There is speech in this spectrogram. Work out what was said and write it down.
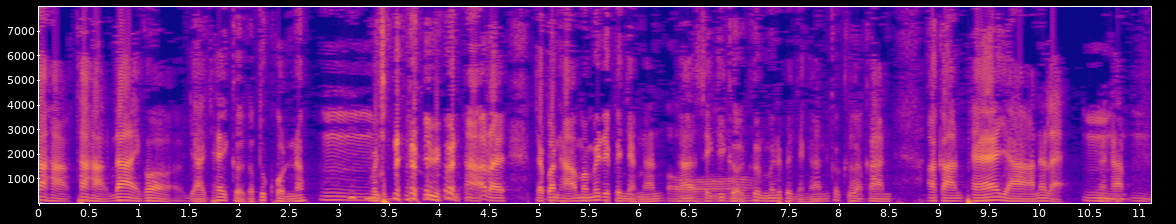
้าหากถ้าหากได้ก็อยากจะให้เกิดกับทุกคนเนาะอืม มันจะได้ไม่มีปัญหาอะไร แต่ปัญหามันไม่ได้เป็นอย่างนั้นอ๋อนะสิ่งที่เกิดขึ้นไม่ได้เป็นอย่างนั้น ก็คือครับอาการอาการแพ้ยานั่นแหละอืมนะครับ อืม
